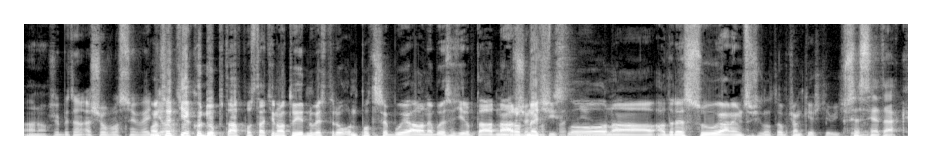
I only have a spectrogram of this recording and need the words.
ano. Že by ten e-shop vlastně věděl. On se ti jako doptá v podstatě na tu jednu věc, kterou on potřebuje, ale nebude se ti doptát na Na rodné číslo, na adresu, já nevím, co všechno ty občanky ještě víš. Přesně tak.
